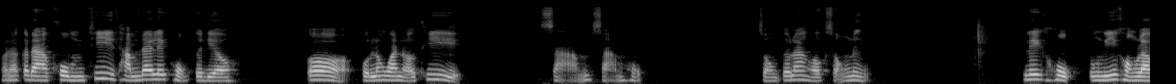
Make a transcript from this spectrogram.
กรกฎาคมที่ทำได้เลข6ตัวเดียว ก็ผลรางวัลออกที่3 3 6 2ตัวล่างออก2 1เลข6ตรงนี้ของเรา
